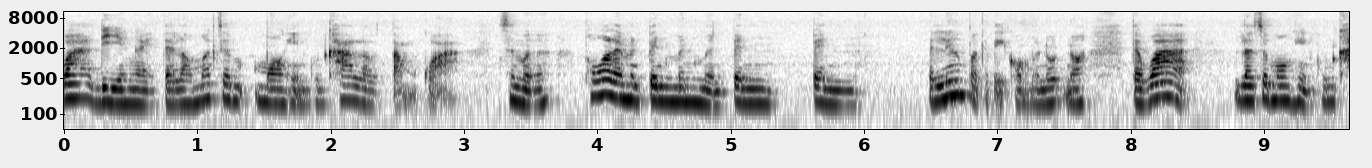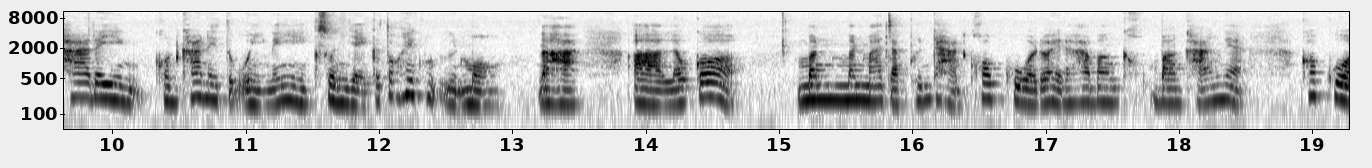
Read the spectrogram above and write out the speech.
ว่าดียังไง แต่เรามักจะมองเห็นคุณค่าเราต่ำกว่าเสมอ เพราะว่าอะไรมันเป็นมันเหมือนเป็นเป็นเป็นเรื่องปกติของมนุษย์เนาะแต่ว่าเราจะมองเห็นคุณค่าได้ยังคุณค่าในตัวเองได้ยังส่วนใหญ่ก็ต้องให้คนอื่นมองนะคะอ่าแล้วก็ มันมันมาจากพื้นฐานครอบครัวด้วยนะคะบางบางครั้งเนี่ยครอบครัว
